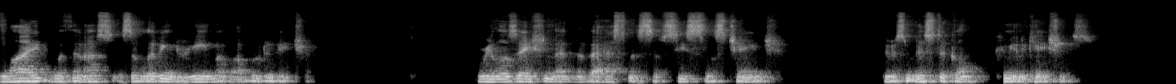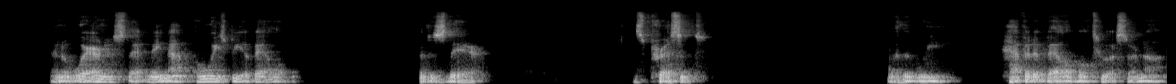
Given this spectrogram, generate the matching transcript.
Lied within us is a living dream of our Buddha nature. Realization that in the vastness of ceaseless change, there's mystical communications, an awareness that may not always be available, but is there, is present, whether we have it available to us or not.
